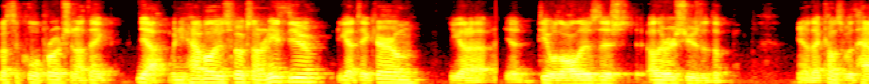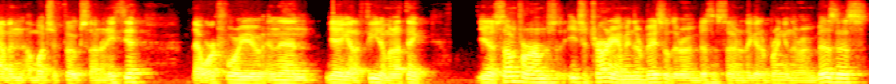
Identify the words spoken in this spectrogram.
that's a cool approach and i think yeah when you have all those folks underneath you you got to take care of them you got to you know, deal with all those is, other issues with the, you know, that comes with having a bunch of folks underneath you that work for you. And then, yeah, you got to feed them. And I think, you know, some firms, each attorney, I mean, they're basically their own business owner. They got to bring in their own business,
